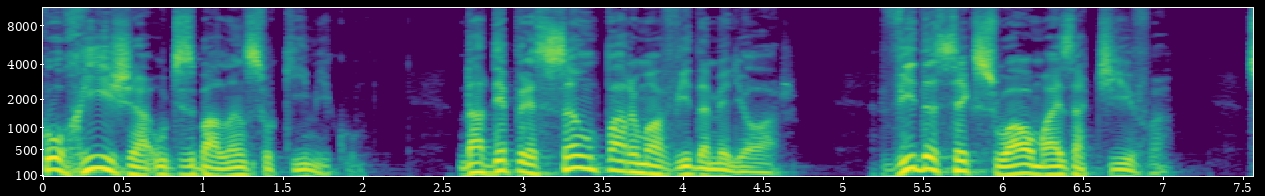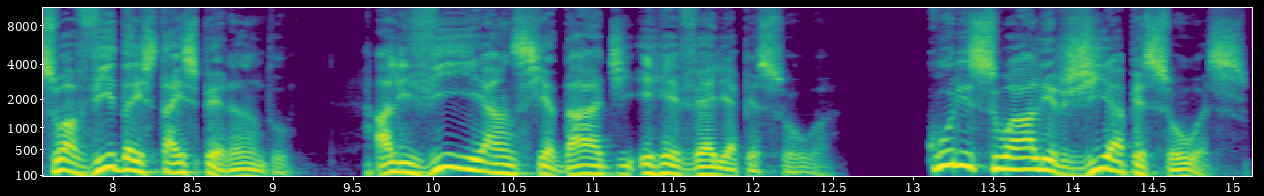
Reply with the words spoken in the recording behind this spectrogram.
Corrija o desbalanço químico da depressão para uma vida melhor, vida sexual mais ativa. Sua vida está esperando. Alivie a ansiedade e revele a pessoa. Cure sua alergia a pessoas.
